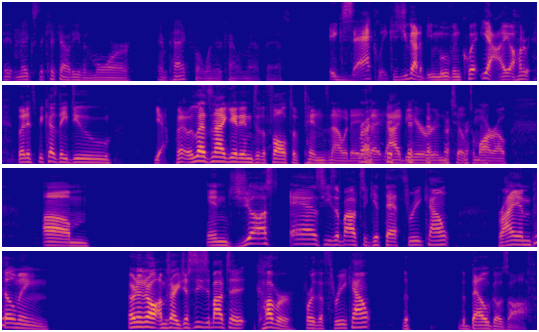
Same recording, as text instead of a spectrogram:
It makes the kick out even more impactful when you're counting that fast. Exactly, because you got to be moving quick. Yeah, I 100. But it's because they do. Yeah, let's not get into the fault of pins nowadays. Right. That I'd be here until tomorrow. Um, and just as he's about to get that three count, Brian Pillman. Oh no, no, I'm sorry. Just as he's about to cover for the three count, the bell goes off,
